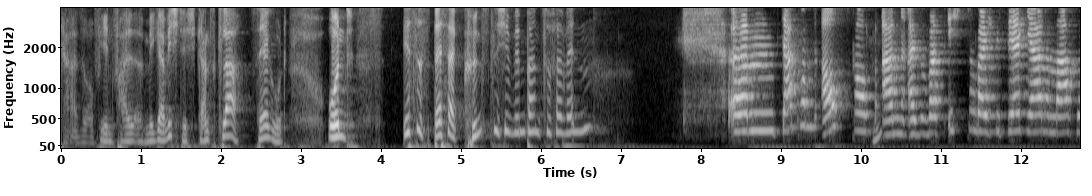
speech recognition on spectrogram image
Ja, also auf jeden Fall äh, mega wichtig, ganz klar, sehr gut. Und ist es besser, künstliche Wimpern zu verwenden? Ähm, da kommt es auch drauf mhm. an. Also was ich zum Beispiel sehr gerne mache,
